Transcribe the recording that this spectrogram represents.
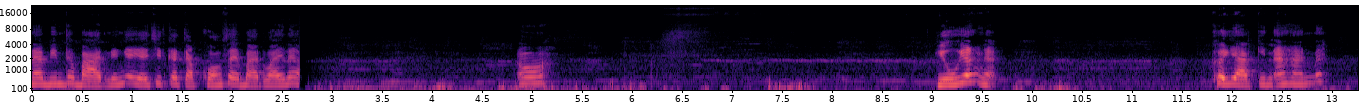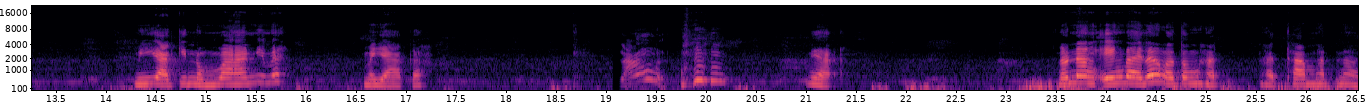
นะบินทบาทอย่างเงี้ยยายชิดก็จับของใส่บาตรไว้แล้วโอ้หิวยังเนี่ย เคยอยากกินอาหารไหมมีอยากกินขนมหวานนี่ไหมไม่อยาก ก็ล้างเนี่ยเรานั่งเองได้แล้วเราต้องหัด หัดทำหัดนั่ง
